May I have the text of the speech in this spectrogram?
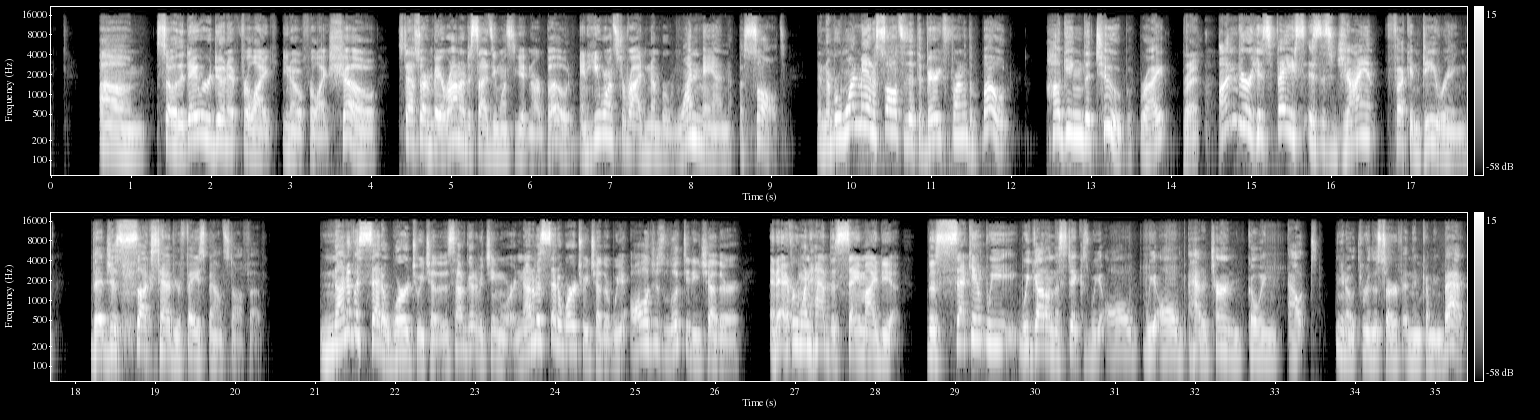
Um, so the day we were doing it for like, you know, for like show, Staff Sergeant Bayerano decides he wants to get in our boat and he wants to ride number one man assault. Now, number one man assault is at the very front of the boat, hugging the tube, right? right. Under his face is this giant fucking D ring that just sucks to have your face bounced off of. None of us said a word to each other. This is how good of a team we were. None of us said a word to each other. We all just looked at each other and everyone had the same idea. The second we we got on the stick cuz we all we all had a turn going out, you know, through the surf and then coming back.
